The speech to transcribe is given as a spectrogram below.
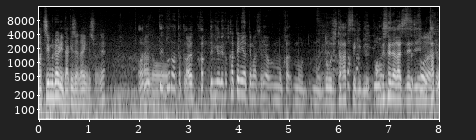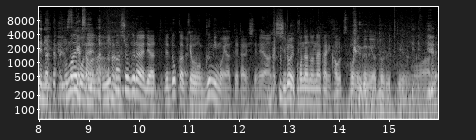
まあチームラリーだけじゃないんでしょうね。あれってどなたかが勝手にやり始め勝手にやってますいやよもうかもうもう同時多発的に 同時多発的にそうなん勝です手にようまい棒ねお客様が。2箇所ぐらいでやっててどっか今日グミもやってたりしてね。あの 白い粉の中に顔突っ込んでグミを取るっていうのはね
